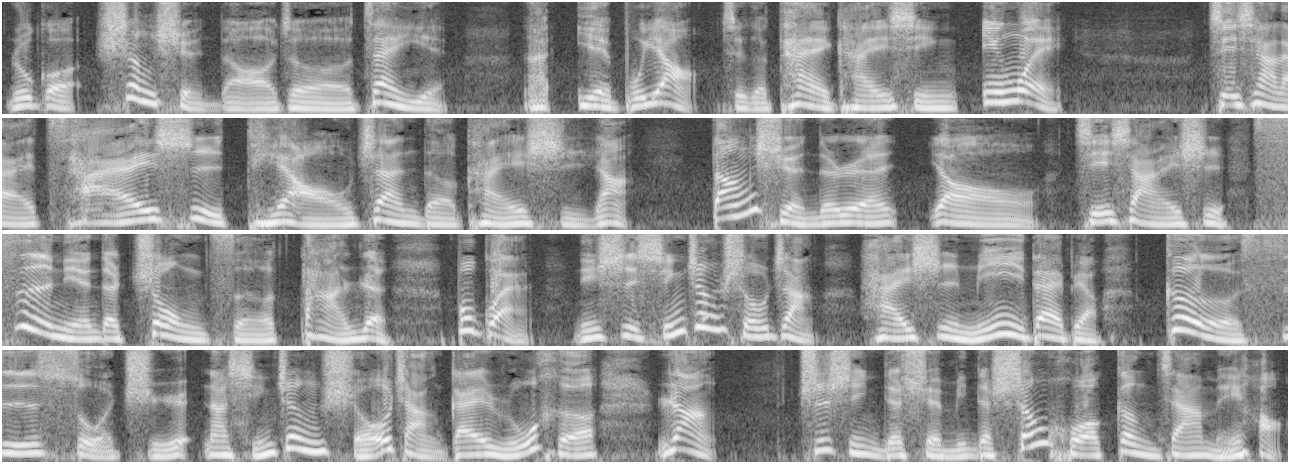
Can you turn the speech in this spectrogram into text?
如果胜选的这再也，那也不要这个太开心，因为接下来才是挑战的开始啊！当选的人要接下来是四年的重责大任，不管您是行政首长还是民意代表，各司所职。那行政首长该如何让？支持你的选民的生活更加美好，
